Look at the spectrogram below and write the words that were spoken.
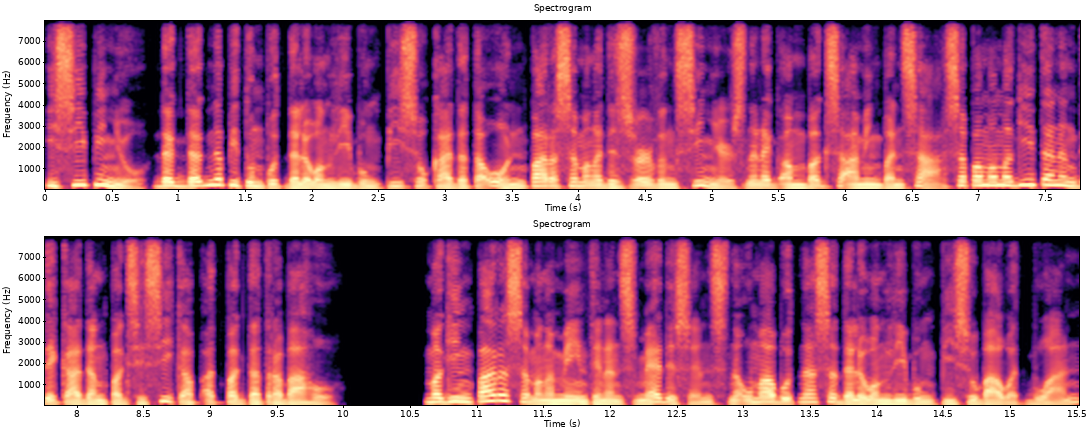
Isipin nyo, dagdag na 72,000 piso kada taon para sa mga deserving seniors na nag-ambag sa aming bansa sa pamamagitan ng dekadang pagsisikap at pagtatrabaho. Maging para sa mga maintenance medicines na umabot na sa 2,000 piso bawat buwan,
